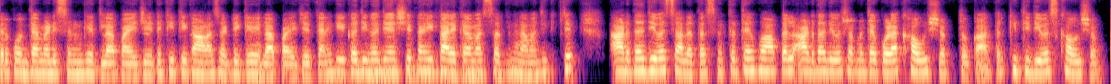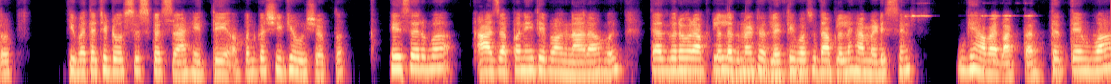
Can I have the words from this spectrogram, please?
तर कोणत्या मेडिसिन घेतला पाहिजे? ते किती काळासाठी घ्यायला पाहिजे? कारण की कधी कधी असे काही कार्यक्रम असतात घरामध्ये की जे आठ दहा दिवस चालत असतात. तर तेव्हा आपल्याला आठ दहा दिवस आपण त्या गोळ्या खाऊ शकतो का? तर किती दिवस खाऊ शकतो? किंवा त्याचे डोसेस कसे आहेत? ते आपण कशी घेऊ शकतो? हे सर्व आज आपण इथे बघणार आहोत. त्याचबरोबर आपलं लग्न ठरलंय तेव्हा सुद्धा आपल्याला ह्या मेडिसिन घ्याव्या लागतात. तर तेव्हा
